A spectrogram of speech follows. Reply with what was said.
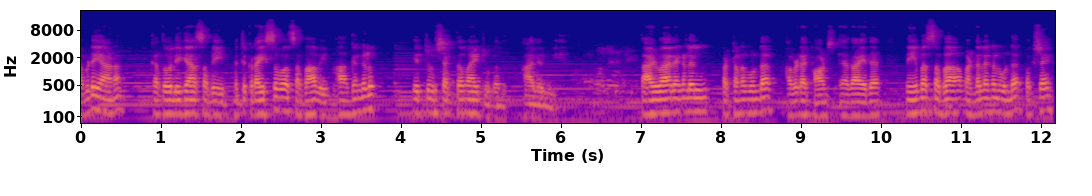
അവിടെയാണ് കത്തോലിക്ക സഭയും മറ്റു ക്രൈസ്തവ സഭാ വിഭാഗങ്ങളും ഏറ്റവും ശക്തമായിട്ടുള്ളത്. ആലോചിക്കുക താഴ്വാരങ്ങളിൽ പട്ടണമുണ്ട് അവിടെ കോൺസ് അതായത് നിയമസഭാ മണ്ഡലങ്ങളുണ്ട്. പക്ഷേ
